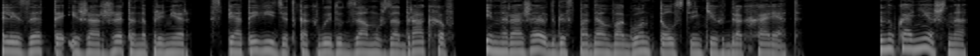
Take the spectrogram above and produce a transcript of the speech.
Лизетта и Жоржета, например, спят и видят, как выйдут замуж за Дракхов и нарожают господам вагон толстеньких дракхарят. Ну, конечно,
